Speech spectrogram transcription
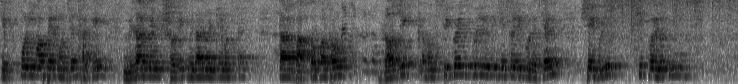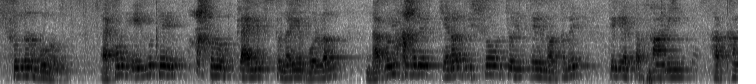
যে পরিমাপের মধ্যে থাকে মেজারমেন্ট সঠিক মেজারমেন্টের মধ্যে। তার বাক্য গঠন লজিক এবং সিকোয়েন্সগুলি উনি যে তৈরি করেছেন সেইগুলি ঠিক ওই রকম সুন্দর বুনন। এখন এর মধ্যে কোনো ক্লাইম্যাক্স তো নাই বললাম। নাগরিক জীবনের চেনা দৃশ্য চরিত্রের মাধ্যমে তিনি একটা ফানি আখ্যান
